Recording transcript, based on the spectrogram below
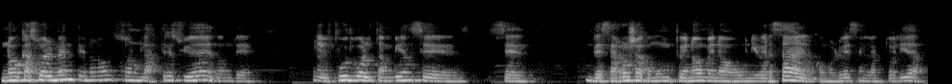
No casualmente, ¿no? son las tres ciudades donde el fútbol también se, se desarrolla como un fenómeno universal, como lo es en la actualidad.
